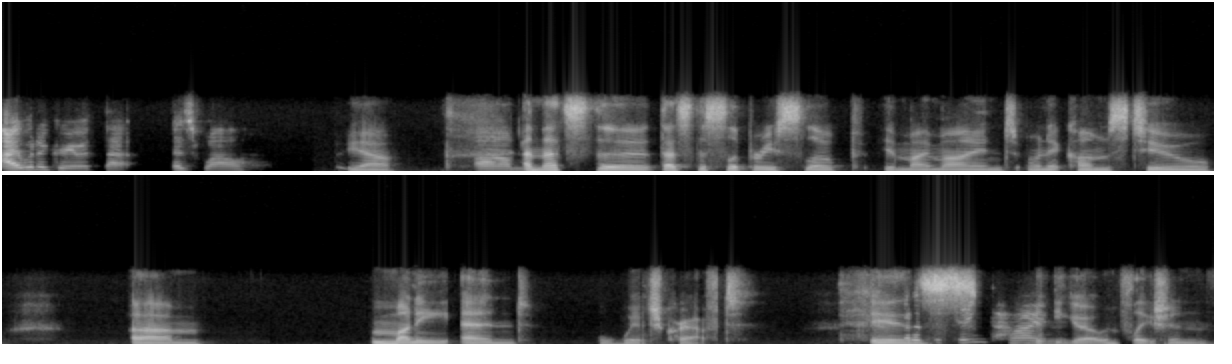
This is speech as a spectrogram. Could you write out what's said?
I would agree with that as well. Yeah. Um, and that's the that's the slippery slope in my mind when it comes to um, money and witchcraft. Is but at the same time, ego inflation.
